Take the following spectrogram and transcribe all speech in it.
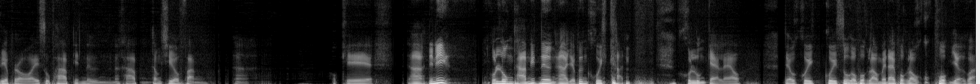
เรียบร้อยสุภาพนิดหนึ่งนะครับ ต้องเชื่อฟังอ่าโอเคอ่าทีนี้คุณลุงถามนิดนึงอ่าอย่าเพิ่งคุยกัน คุณลุงแก่แล้ว เดี๋ยวคุยคุยสู้กับพวกเราไม่ได้พวกเราพวกเยอะกว่า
